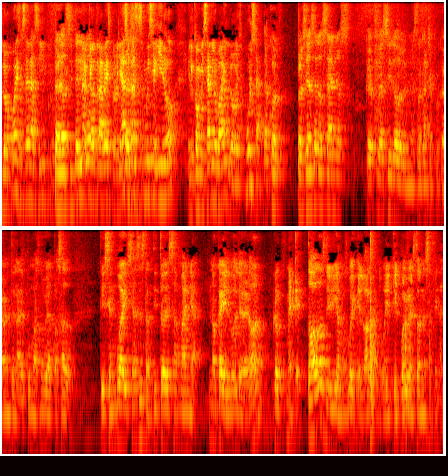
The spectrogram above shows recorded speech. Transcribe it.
lo puedes hacer así pues, Pero si te una digo- que otra vez, pero ya pero si lo haces muy seguido, el comisario va y lo expulsa. De acuerdo. Pero si hace 12 años que hubiera sido en nuestra cancha, porque obviamente en la de Pumas no hubiera pasado, te dicen, güey, si haces tantito de esa maña, no cae el gol de Verón, creo que todos diríamos, güey, que lo hagan, güey, que el pueblo esté en esa final.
